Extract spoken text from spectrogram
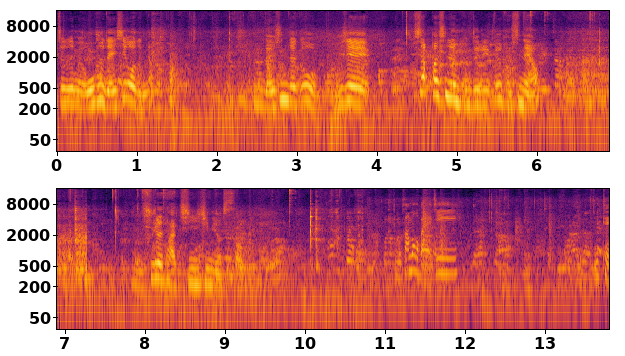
지금 오후 4시거든요. 4시인데도 이제 시작하시는 분들이 꽤 계시네요. 음, 술에 다 진심이었어. 좀 싸먹어봐야지. 이렇게.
